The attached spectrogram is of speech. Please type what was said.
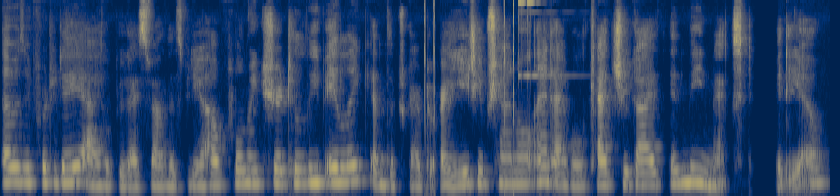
that was it for today. I hope you guys found this video helpful. Make sure to leave a like and subscribe to our YouTube channel and I will catch you guys in the next video.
